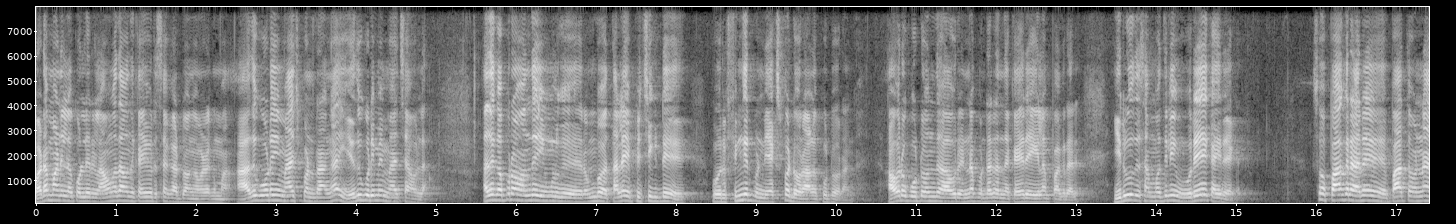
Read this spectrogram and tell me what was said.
வட மாநில கொள்ளையர்கள் அவங்க தான் வந்து கைவரிசை காட்டுவாங்க வழக்கமாக அது கூடயும் மேட்ச் பண்ணுறாங்க எது கூடயுமே மேட்ச் ஆகலை. அதுக்கப்புறம் வந்து இவங்களுக்கு ரொம்ப தலையை பிச்சுக்கிட்டு ஒரு ஃபிங்கர் பிரிண்ட் எக்ஸ்பர்ட் ஒரு ஆளை கூட்டு வராங்க. அவரை கூட்டு வந்து அவர் என்ன பண்ணுறாரு அந்த கைரேகைலாம் பார்க்குறாரு இருபது சம்பவத்துலேயும் ஒரே கைரேகை. ஸோ பார்க்குறாரு பார்த்தோன்னே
